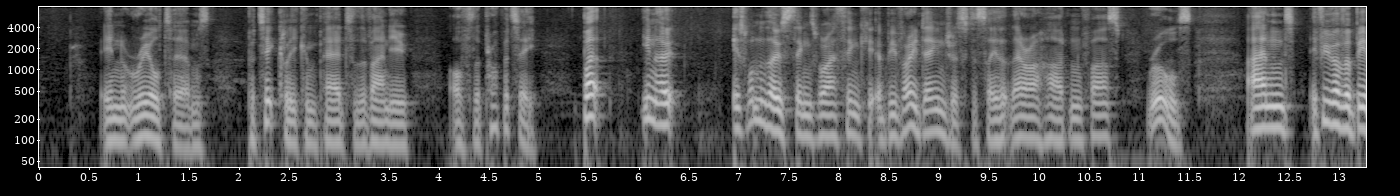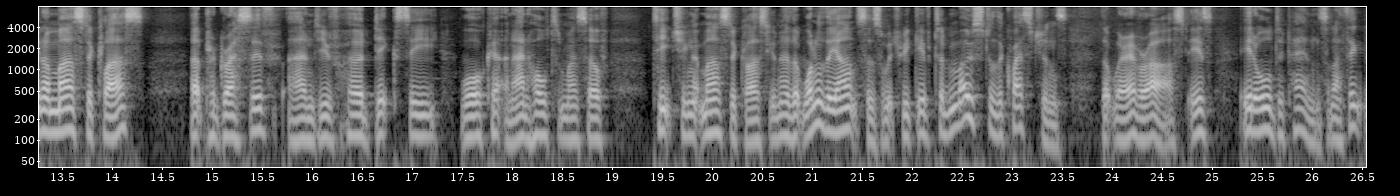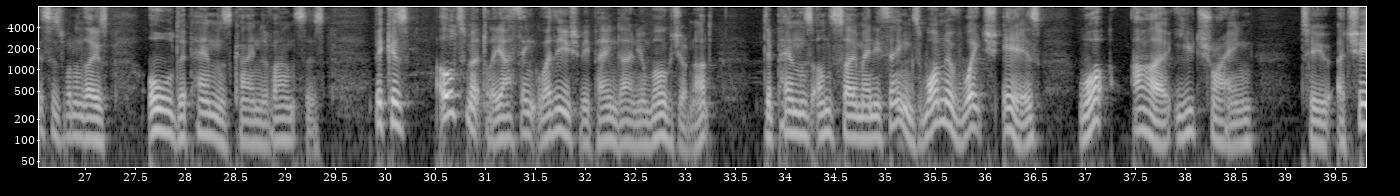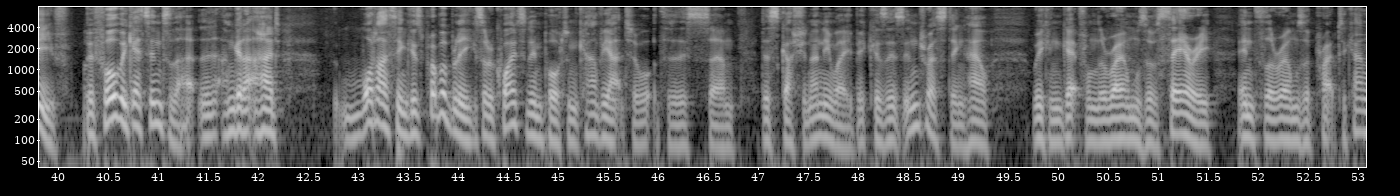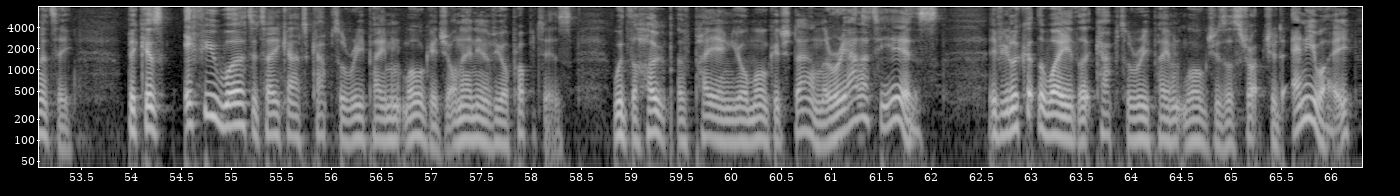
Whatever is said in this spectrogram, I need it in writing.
in real terms, particularly compared to the value of the property. But, you know, it's one of those things where I think it would be very dangerous to say that there are hard and fast rules. And if you've ever been on masterclass at Progressive and you've heard Dixie Walker and Ann Holt and myself teaching at masterclass, you know that one of the answers which we give to most of the questions that we're ever asked is it all depends. And I think this is one of those all depends kind of answers. Because ultimately, I think whether you should be paying down your mortgage or not depends on so many things, one of which is what are you trying to achieve? Before we get into that, I'm going to add what I think is probably sort of quite an important caveat to, to this um, discussion anyway, because it's interesting how we can get from the realms of theory into the realms of practicality. Because if you were to take out a capital repayment mortgage on any of your properties with the hope of paying your mortgage down, the reality is, if you look at the way that capital repayment mortgages are structured anyway,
